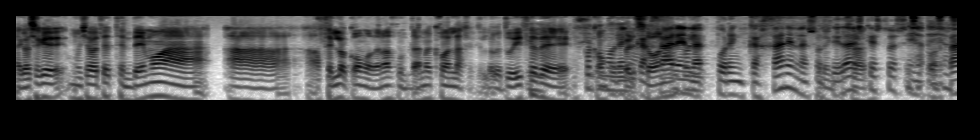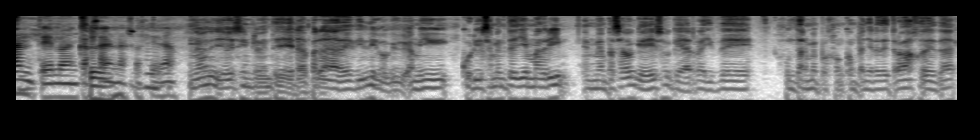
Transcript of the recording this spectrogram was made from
La cosa es que muchas veces tendemos a, a- a hacerlo cómodo, ¿no? Juntarnos con la- lo que tú dices de por, con encajar personas. en la, por encajar en la Por sociedad. Es encajar. que esto es importante, lo de encajar Sí. en la sociedad. No, yo simplemente era para decir, digo, que a mí, curiosamente, allí en Madrid eh, me ha pasado que eso, que a raíz de juntarme pues, con compañeros de trabajo, de tal,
